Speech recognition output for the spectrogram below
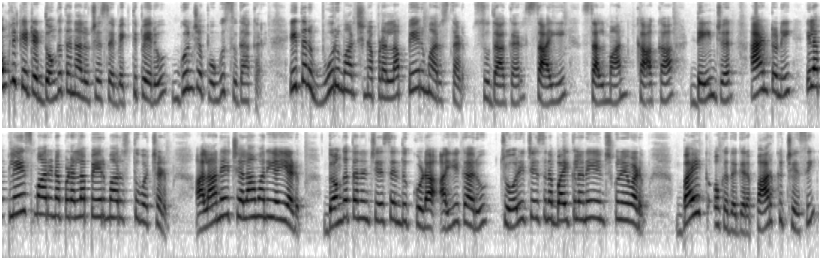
కాంప్లికేటెడ్ దొంగతనాలు చేసే వ్యక్తి పేరు గుంజపోగు సుధాకర్. ఇతను ఊరు మార్చినప్పుడల్లా పేరు మారుస్తాడు. సుధాకర్ సాయి సల్మాన్ కాకా డేంజర్ యాంటోనీ ఇలా ప్లేస్ మారినప్పుడల్లా పేరు మారుస్తూ వచ్చాడు. అలానే చలామణి అయ్యాడు. దొంగతనం చేసేందుకు కూడా అయ్యగారు చోరీ చేసిన బైకులనే ఎంచుకునేవాడు. బైక్ ఒక దగ్గర పార్క్ చేసి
